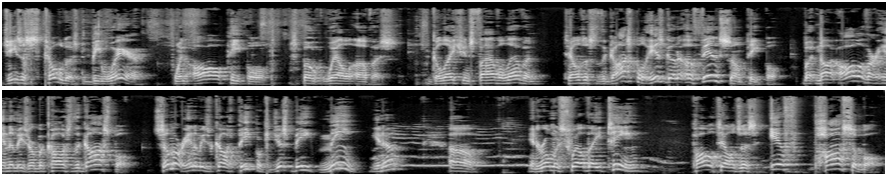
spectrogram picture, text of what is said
Jesus told us to beware when all people spoke well of us. Galatians 5:11 tells us the gospel is going to offend some people, but not all of our enemies are because of the gospel. Some of our enemies because people can just be mean, you know. Uh, in Romans 12:18, Paul tells us, if possible,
